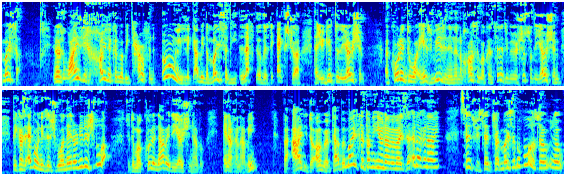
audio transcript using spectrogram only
Moisa. Why is he cholik on Rabbi Tarfon only legabi the moisa, the leftovers, the extra that you give to the Yoshim? According to what his reasoning, the Nechosim are considered to be Rishus of the Yoshim because everyone needs a Shvuah and they don't need a Shvuah. So the more Nami the Yoshin Havu. Enachanami. But I did the Omer of Tabba Moisa, don't even know Moisa. Enachanami. Since we said Moisa before, so, you know,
